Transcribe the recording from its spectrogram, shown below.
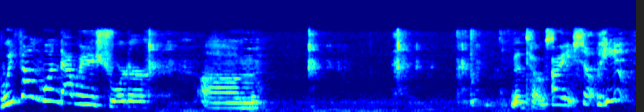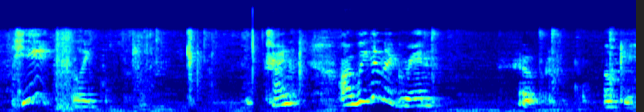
We found one that was shorter. Um, the toast. All right, so he he like kind. Are we gonna grin? Oh, okay,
